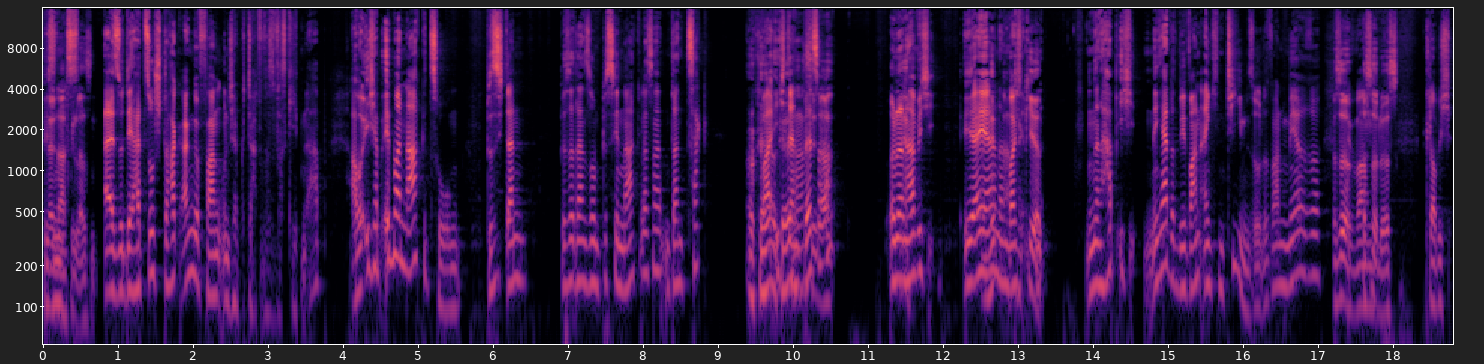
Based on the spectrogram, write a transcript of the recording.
Wir sind- nachgelassen. Also der hat so stark angefangen und ich habe gedacht, was, was geht denn ab? Aber ich habe immer nachgezogen, bis ich dann, bis er dann so ein bisschen nachgelassen hat und dann zack. Okay, War ich okay. dann Hast besser? Und dann habe ich, ja, ja, dann war ich, attackiert. und dann habe ich, naja, das- wir waren eigentlich ein Team, so, das waren mehrere, Also, wir waren, achso, du hast, glaube ich,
